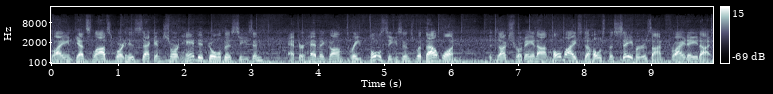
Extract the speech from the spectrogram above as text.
Ryan Getzlaf scored his second shorthanded goal this season after having gone three full seasons without one. The Ducks remain on home ice to host the Sabres on Friday night.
